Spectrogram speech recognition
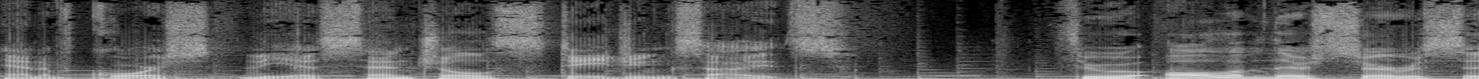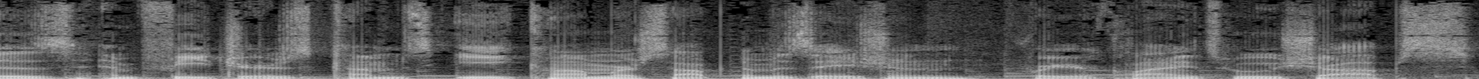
and of course, the essential staging sites. Through all of their services and features comes e commerce optimization for your clients' Woo shops.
